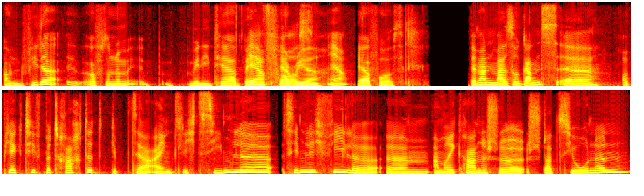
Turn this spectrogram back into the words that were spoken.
Und wieder äh, auf so einem Militärbase-Area. Ja. Air Force. Wenn man mal so ganz äh, objektiv betrachtet, gibt es ja eigentlich ziemlich, ziemlich viele ähm, amerikanische Stationen,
